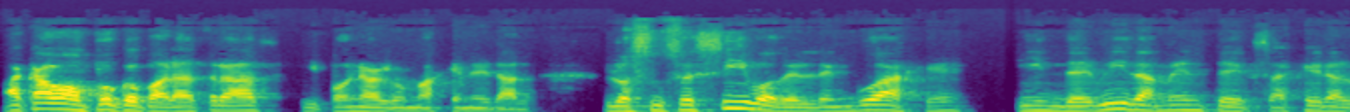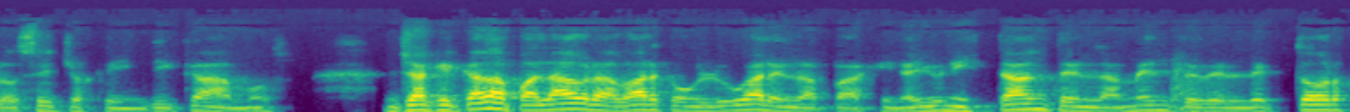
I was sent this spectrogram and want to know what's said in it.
Acá va un poco para atrás y pone algo más general. Lo sucesivo del lenguaje indebidamente exagera los hechos que indicamos ya que cada palabra abarca un lugar en la página y un instante en la mente del lector,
